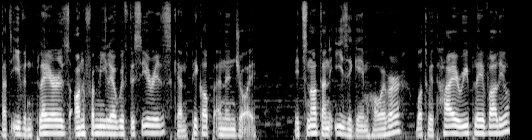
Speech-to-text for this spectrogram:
that even players unfamiliar with the series can pick up and enjoy. It's not an easy game however, but with high replay value,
